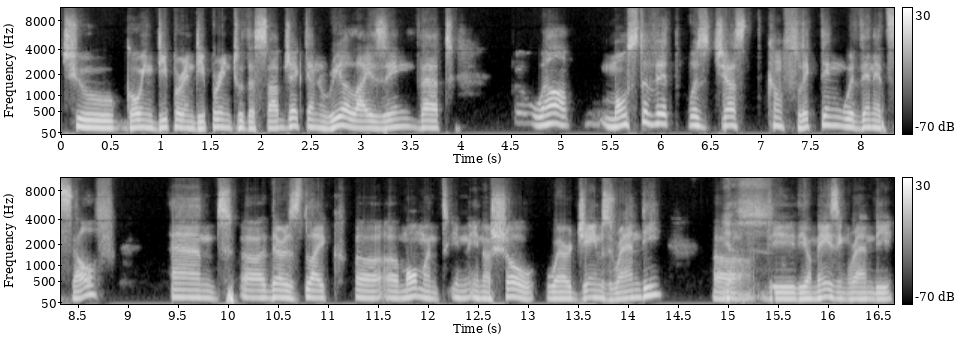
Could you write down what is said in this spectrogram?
to going deeper and deeper into the subject and realizing that well most of it was just conflicting within itself and uh, there's like a, a, moment in in a show where James Randi uh, yes. the the amazing Randi,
